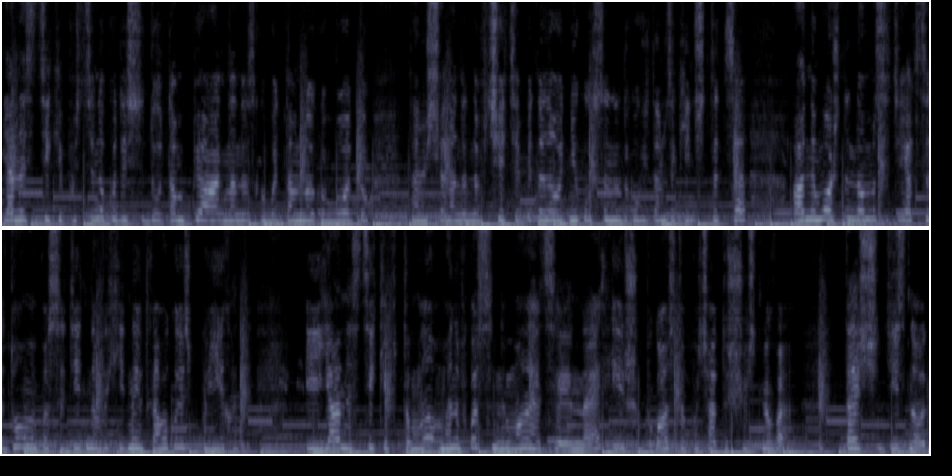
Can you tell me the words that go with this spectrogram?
я настільки постійно кудись іду, там піар треба зробити, там на роботу, там ще треба навчитися, піти на одні курси, на другі, там закінчити це. А не можна вдома сидіти. Як це вдома посидіти на вихідний, треба кудись поїхати. І я настільки втомила, в мене просто немає цієї енергії, щоб просто почати щось нове. Те, що дійсно, от,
